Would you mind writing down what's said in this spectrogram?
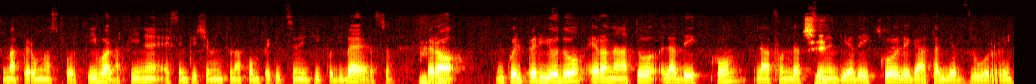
ma, per uno sportivo alla fine è semplicemente una competizione di tipo diverso, mm-hmm. però in quel periodo era nato l'Adecco, la fondazione sì. di Adecco legata agli azzurri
